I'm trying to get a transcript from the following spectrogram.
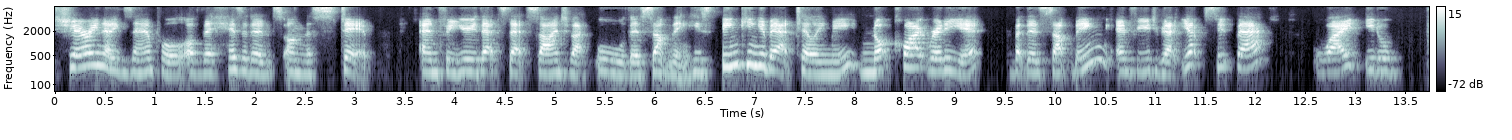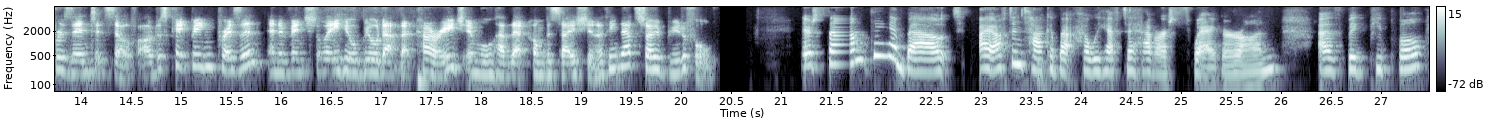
sharing that example of the hesitance on the step and for you, that's that sign to like, oh, there's something. He's thinking about telling me, not quite ready yet, but there's something. And for you to be like, yep, sit back, wait, it'll present itself. I'll just keep being present and eventually he'll build up that courage and we'll have that conversation. I think that's so beautiful. There's something about, I often talk about how we have to have our swagger on as big people.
